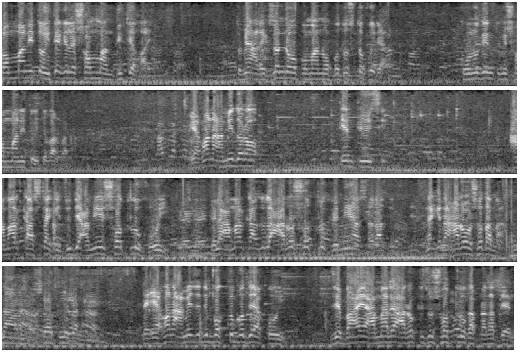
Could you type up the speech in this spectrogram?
সম্মানিত হইতে গেলে সম্মান দিতে হয়। তুমি আরেকজনের অপমান অপদস্থ কইরা কোনোদিন তুমি সম্মানিত হইতে পারবা না। এখন আমি ধরো এমপি হয়েছি? আমার কাজটা কি যদি আমি সৎ লোক হই তাহলে আমার কাজ হলো আরও সৎ লোককে নিয়ে আসা রাজনীতি নাকি না আরও অসতা না সৎ লোক এখন আমি যদি বক্তব্য দেয়া কই যে ভাই আমার আরও কিছু সৎ লোক আপনারা দেন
